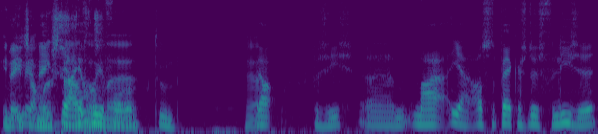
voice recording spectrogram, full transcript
in iets anders staat dan uh, toen. Ja. ja precies. Um, maar ja, als de Packers dus verliezen,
